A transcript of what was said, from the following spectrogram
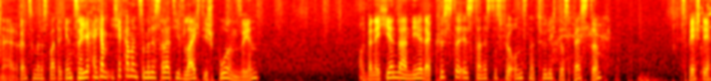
Naja, er rennt zumindest weitergehen. So, hier, kann, hier kann man zumindest relativ leicht die Spuren sehen. Und wenn er hier in der Nähe der Küste ist, dann ist das für uns natürlich das Beste. Das Beste.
